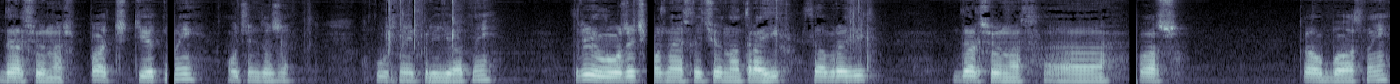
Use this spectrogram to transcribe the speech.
Дальше у нас паштетный, очень даже вкусный и приятный. Три ложечки, можно если что на троих сообразить. Дальше у нас э, фарш колбасный.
